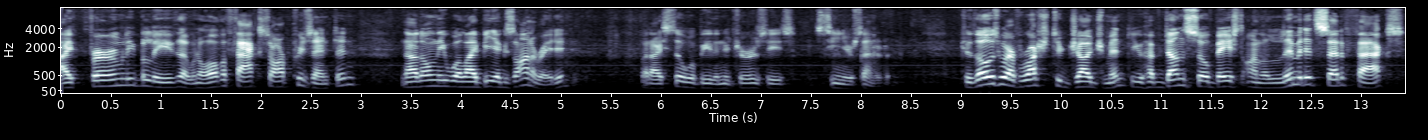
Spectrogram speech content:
I firmly believe that when all the facts are presented, not only will I be exonerated, but I still will be the New Jersey's senior senator. To those who have rushed to judgment, you have done so based on a limited set of facts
